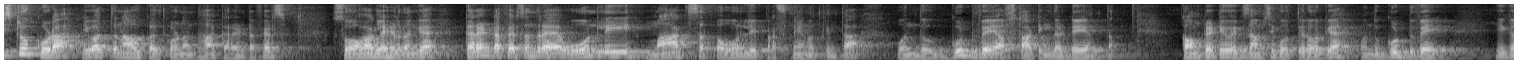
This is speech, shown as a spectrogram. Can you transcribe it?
ಇಷ್ಟು ಕೂಡ ಇವತ್ತು ನಾವು ಕಲ್ತ್ಕೊಂಡಂತಹ ಕರೆಂಟ್ ಅಫೇರ್ಸ್ ಸೊ ಅವಾಗಲೇ ಹೇಳ್ದಂಗೆ ಕರೆಂಟ್ ಅಫೇರ್ಸ್ ಅಂದರೆ ಓನ್ಲಿ ಮಾರ್ಕ್ಸ್ ಅಥವಾ ಓನ್ಲಿ ಪ್ರಶ್ನೆ ಅನ್ನೋದಕ್ಕಿಂತ ಒಂದು good way of starting the day ಅಂತ. ಕಾಂಪಿಟೇಟಿವ್ ಎಕ್ಸಾಮ್ಸಿಗೆ ಓದ್ತಿರೋರಿಗೆ ಒಂದು ಗುಡ್ ವೇ ಈಗ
